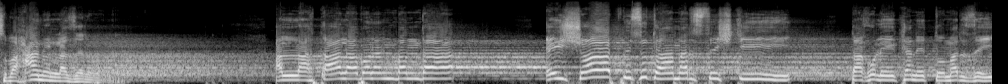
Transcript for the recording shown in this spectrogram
সুবাহান আল্লাহ বলেন আল্লাহ তাআলা বলেন, বান্দা, এই সব কিছু তো আমার সৃষ্টি। তাহলে এখানে তোমার যেই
